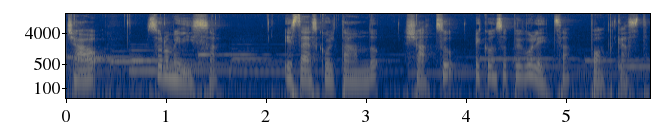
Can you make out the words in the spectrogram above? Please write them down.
Ciao, sono Melissa e stai ascoltando Shatsu e Consapevolezza Podcast.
